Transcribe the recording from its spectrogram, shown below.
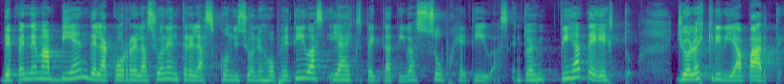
Depende más bien de la correlación entre las condiciones objetivas y las expectativas subjetivas. Entonces, fíjate esto, yo lo escribí aparte.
